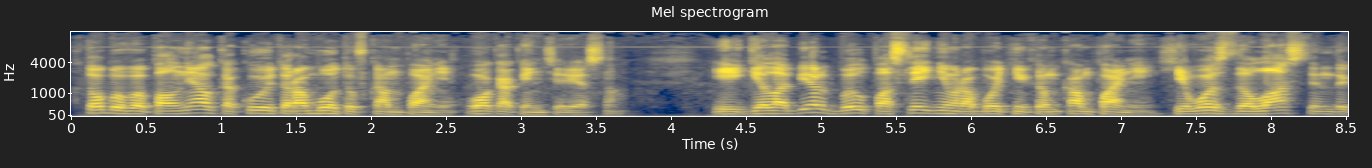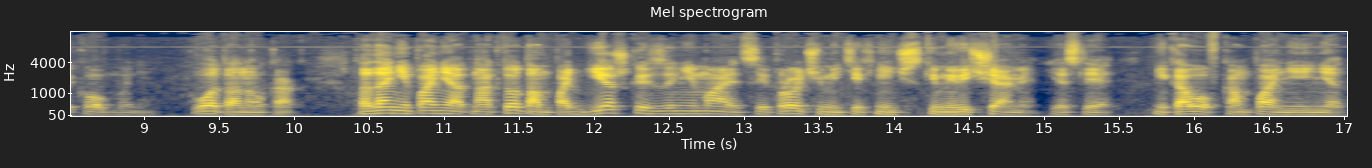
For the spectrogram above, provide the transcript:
кто бы выполнял какую-то работу в компании. О, как интересно. И Гелаберт был последним работником компании. He was the last in the company. Вот оно как. Тогда непонятно, а кто там поддержкой занимается и прочими техническими вещами, если никого в компании нет.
